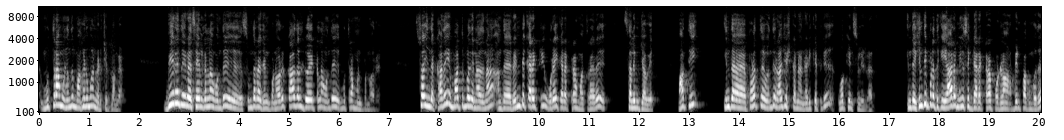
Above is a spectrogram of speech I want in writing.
முத்துராமன் வந்து மகனுமா நடிச்சிருப்பாங்க. வீரதீர செயல்கள்லாம் வந்து சுந்தரராஜன் பண்ணுவார் காதல் டுவேட்டெல்லாம் வந்து முத்துராமன் பண்ணுவார். ஸோ இந்த கதையை மாற்றும்போது என்னதுன்னா அந்த ரெண்டு கேரக்டரையும் ஒரே கேரக்டராக மாற்றுறாரு சலீம் ஜாவேத். மாற்றி இந்த படத்தை வந்து ராஜேஷ் கண்ணா நடிக்கிறதுக்கு ஓகேன்னு சொல்லிடுறாரு. இந்த ஹிந்தி படத்துக்கு யாரை மியூசிக் டைரக்டராக போடலாம் அப்படின்னு பார்க்கும்போது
